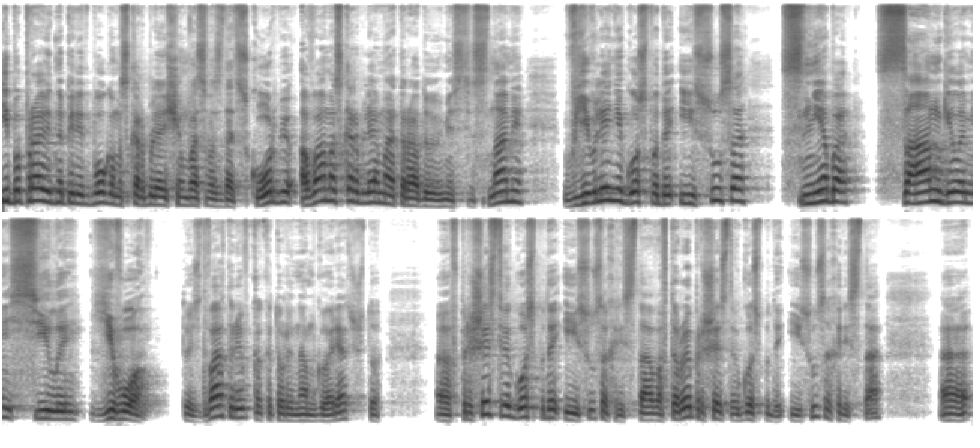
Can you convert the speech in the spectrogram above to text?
«Ибо праведно перед Богом, оскорбляющим вас, воздать скорбью, а вам, оскорбляемый, отрадую вместе с нами в явлении Господа Иисуса с неба с ангелами силы Его. То есть два отрывка, которые нам говорят, что э, в пришествии Господа Иисуса Христа, во второе пришествие Господа Иисуса Христа, э,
